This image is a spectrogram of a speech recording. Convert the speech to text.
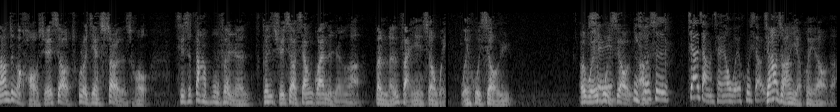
当这个好学校出了件事儿的时候，其实大部分人跟学校相关的人啊，本能反应是要维维护教育，而维护谁教育，你说啊是家长想要维护校园。家长也会要的，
